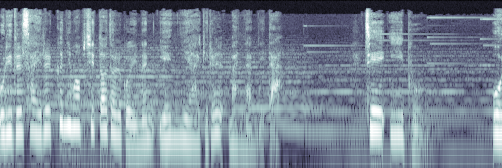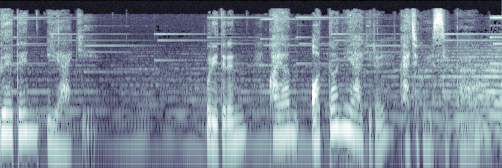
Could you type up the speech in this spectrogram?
우리들 사이를 끊임없이 떠돌고 있는 옛 이야기를 만납니다. 제2부 오래된 이야기 우리들은 과연 어떤 이야기를 가지고 있을까요?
